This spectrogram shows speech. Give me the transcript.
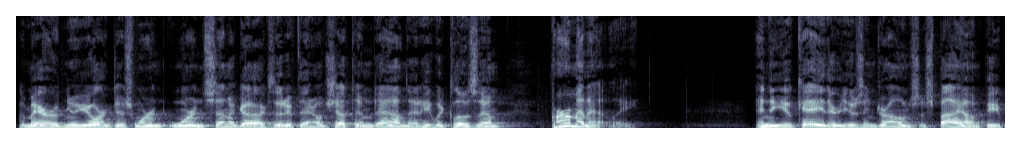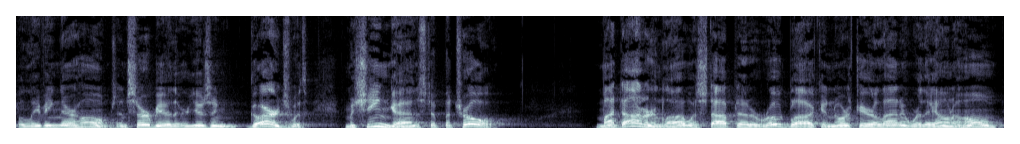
The mayor of New York just warned, warned synagogues that if they don't shut them down, that he would close them permanently. In the UK, they're using drones to spy on people leaving their homes. In Serbia, they're using guards with machine guns to patrol. My daughter in law was stopped at a roadblock in North Carolina where they own a home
